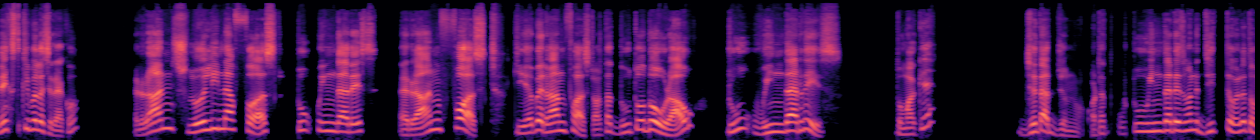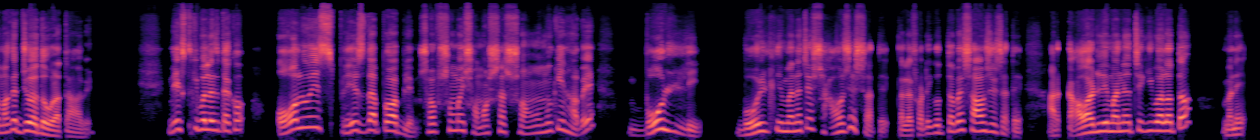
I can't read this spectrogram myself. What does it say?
নেক্সট কি বলেছে দেখো? রান স্লোলি না fast to win the race run fast কি হবে? রান ফার্স্ট অর্থাৎ দ্রুত দৌড়াও টু উইন দ্য রেস তোমাকে জেতার জন্য, অর্থাৎ টু উইন দ্য রেস মানে জিততে হলে তোমাকে জয় দৌড়াতে হবে। নেক্সট কি বলেছে দেখো? অলওয়েজ ফেস দ্য প্রবলেম সবসময় সমস্যার সম্মুখীন হবে বোল্ডলি বোল্ডলি মানে হচ্ছে সাহসের সাথে, তাহলে সঠিক উত্তর হবে সাহসের সাথে। আর কাওয়ার্ডলি মানে হচ্ছে কি বলতো? মানে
